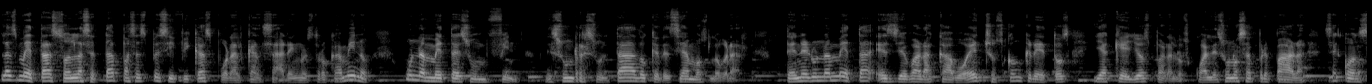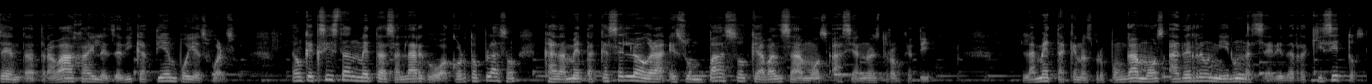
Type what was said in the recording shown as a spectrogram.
Las metas son las etapas específicas por alcanzar en nuestro camino. Una meta es un fin, es un resultado que deseamos lograr. Tener una meta es llevar a cabo hechos concretos y aquellos para los cuales uno se prepara, se concentra, trabaja y les dedica tiempo y esfuerzo. Aunque existan metas a largo o a corto plazo, cada meta que se logra es un paso que avanzamos hacia nuestro objetivo. La meta que nos propongamos ha de reunir una serie de requisitos.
